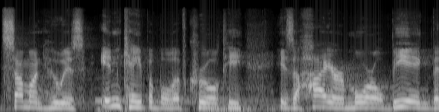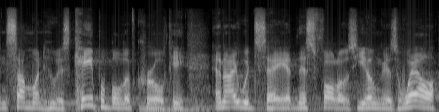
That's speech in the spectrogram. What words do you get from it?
Someone who is incapable of cruelty is a higher moral being than someone who is capable of cruelty. And I would say, and this follows Jung as well,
